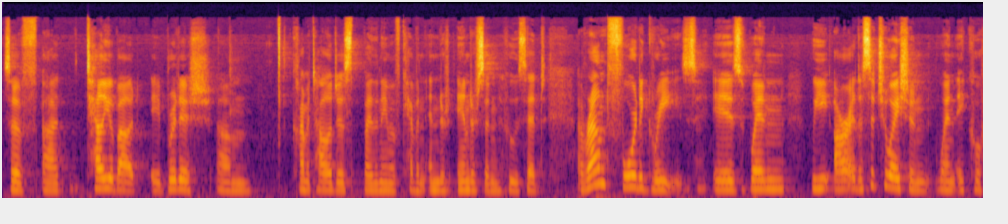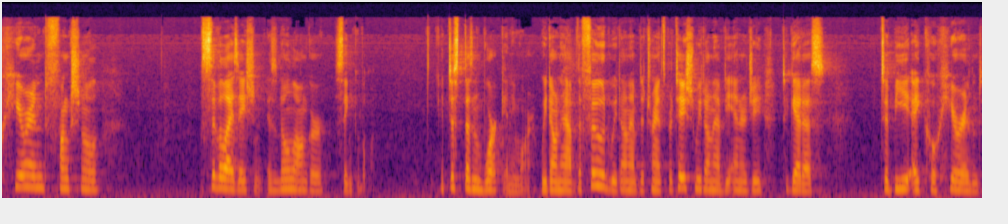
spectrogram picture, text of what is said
sort of uh, tell you about a British um, climatologist by the name of Kevin Anderson, who said around four degrees is when we are at a situation when a coherent, functional civilization is no longer thinkable. It just doesn't work anymore. We don't have the food, we don't have the transportation, we don't have the energy to get us to be a coherent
